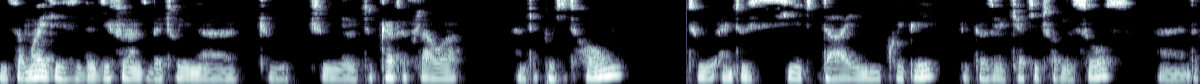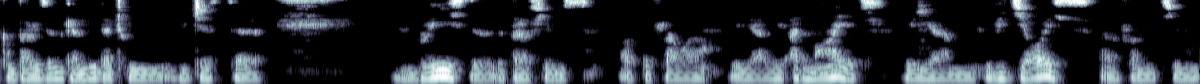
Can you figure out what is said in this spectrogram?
In some way, it is the difference between uh, to to uh, to cut a flower and to put it home, to and to see it dying quickly because we cut it from the source. And the comparison can be that we, we just uh, breathe the, the perfumes of the flower. We, uh, we admire it. We um, rejoice uh, from it, you know,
